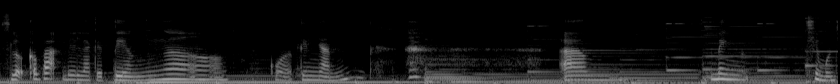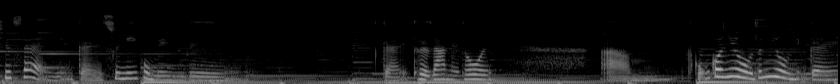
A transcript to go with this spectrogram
Xin lỗi các bạn đây là cái tiếng uh, của tin nhắn. Um, mình chỉ muốn chia sẻ những cái suy nghĩ của mình về cái thời gian này thôi. Um, cũng có nhiều rất nhiều những cái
